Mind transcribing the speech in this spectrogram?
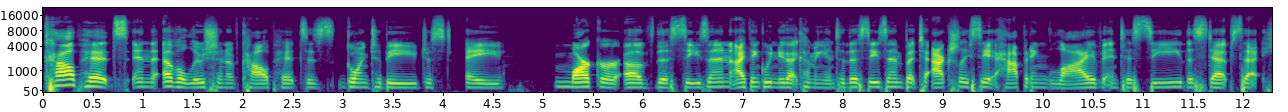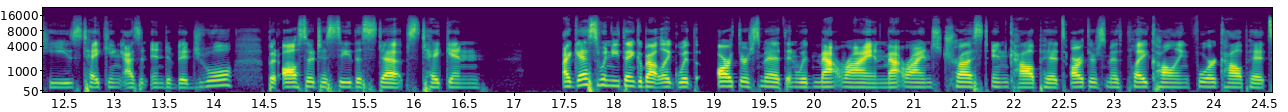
Kyle Pitts and the evolution of Kyle Pitts is going to be just a marker of this season. I think we knew that coming into this season, but to actually see it happening live and to see the steps that he's taking as an individual, but also to see the steps taken I guess when you think about like with Arthur Smith and with Matt Ryan, Matt Ryan's trust in Kyle Pitts, Arthur Smith play calling for Kyle Pitts,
